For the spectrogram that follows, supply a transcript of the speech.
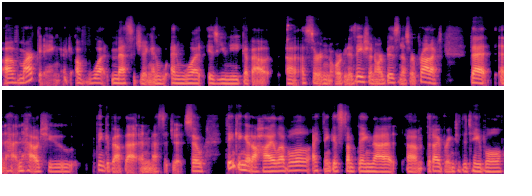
of marketing of what messaging and and what is unique about a, a certain organization or business or product that and, and how to think about that and message it. So thinking at a high level i think is something that um, that i bring to the table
